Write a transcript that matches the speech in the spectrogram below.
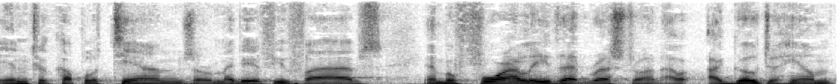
into a couple of tens or maybe a few fives. And before I leave that restaurant, I, I go to him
